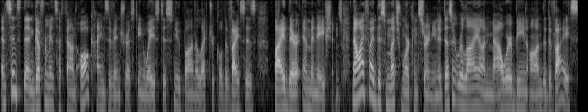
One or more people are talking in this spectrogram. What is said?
And since then, governments have found all kinds of interesting ways to snoop on electrical devices by their emanations. Now, I find this much more concerning. It doesn't rely on malware being on the device,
